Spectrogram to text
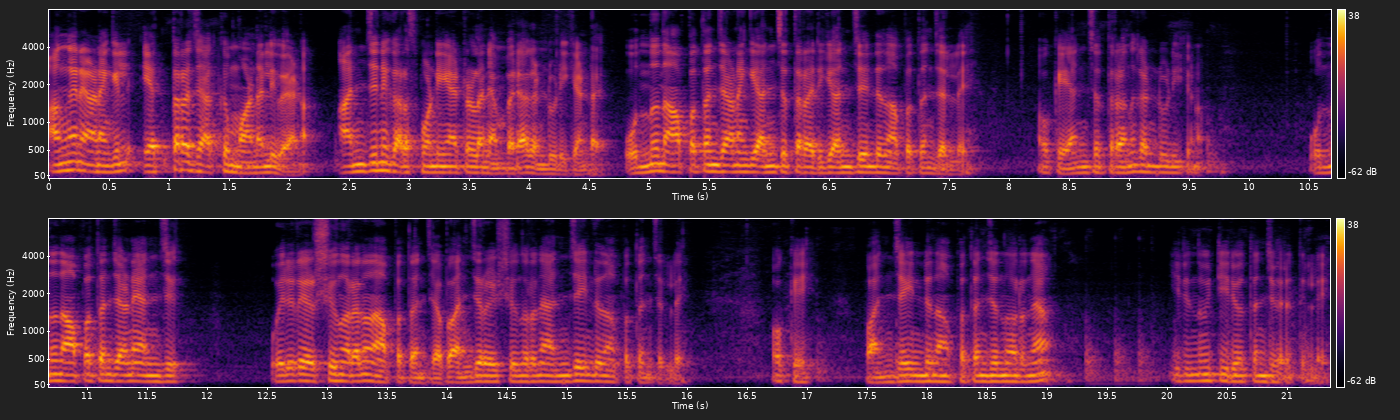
അങ്ങനെയാണെങ്കിൽ എത്ര ചാക്ക് മണൽ വേണം? അഞ്ചിന് കറസ്പോണ്ടിങ് ആയിട്ടുള്ള നമ്പരാണ് കണ്ടുപിടിക്കേണ്ടത്. ഒന്ന് നാൽപ്പത്തഞ്ചാണെങ്കിൽ അഞ്ച് എത്ര ആയിരിക്കും? അഞ്ച് ഇന്റ് നാൽപ്പത്തഞ്ചല്ലേ ഓക്കെ അഞ്ച് എത്ര എന്ന് കണ്ടുപിടിക്കണം. ഒന്ന് നാൽപ്പത്തഞ്ചാണെങ്കിൽ അഞ്ച്. ഒരു റേഷ്യോ എന്ന് പറയുന്നത് നാൽപ്പത്തഞ്ച് അപ്പോൾ അഞ്ച് റേഷ്യോ എന്ന് പറഞ്ഞാൽ അഞ്ച് ഇന്റ് നാൽപ്പത്തഞ്ചല്ലേ ഓക്കെ അപ്പോൾ അഞ്ച് ഇന്റ് നാൽപ്പത്തഞ്ച് എന്ന് പറഞ്ഞാൽ ഇരുന്നൂറ്റി ഇരുപത്തഞ്ച് വരത്തില്ലേ?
